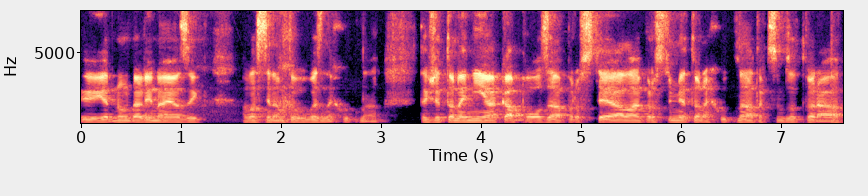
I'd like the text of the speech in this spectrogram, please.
jednou dali na jazyk a vlastně nám to vůbec nechutná. Takže to není nějaká póza prostě, ale prostě mě to nechutná, tak jsem za to rád,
